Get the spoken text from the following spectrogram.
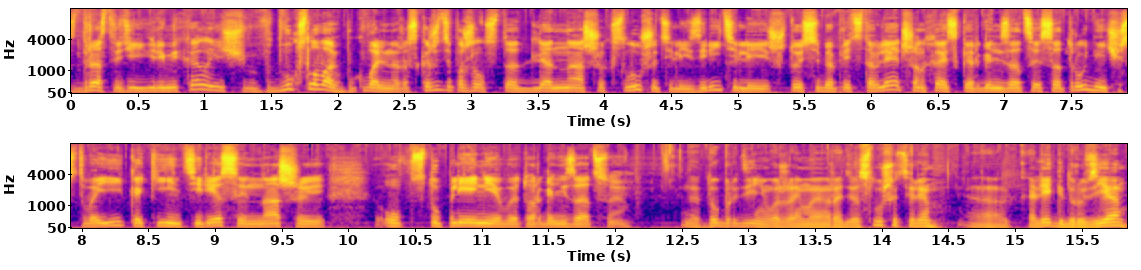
Здравствуйте, Юрий Михайлович. В двух словах буквально расскажите, пожалуйста, для наших слушателей и зрителей, что из себя представляет Шанхайская организация сотрудничества и какие интересы наши о вступлении в эту организацию. Да, добрый день, уважаемые радиослушатели, э, коллеги, друзья.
